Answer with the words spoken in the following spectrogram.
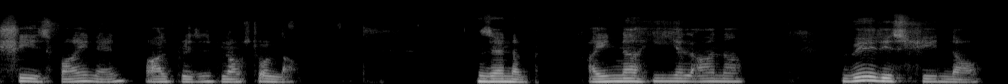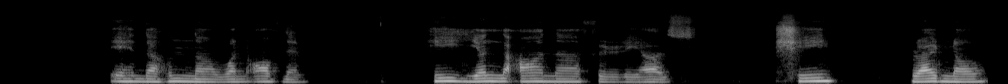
She is fine and all praises belongs to Allah. Zainab, Aina hiyal ana. Where is she now? Ihdahunna, one of them. Hiyal ana fir Riyaz. She right now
